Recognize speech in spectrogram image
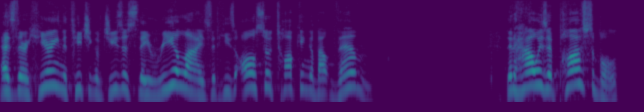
as they're hearing the teaching of Jesus, they realize that he's also talking about them. Then, how is it possible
